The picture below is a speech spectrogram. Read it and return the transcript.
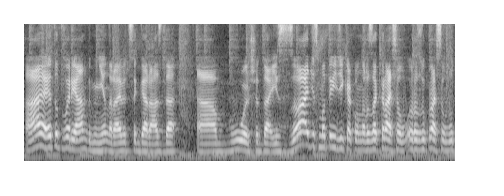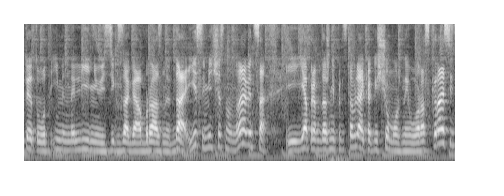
а этот вариант мне нравится гораздо э, больше. Да, и сзади, смотрите, как он разокрасил, разукрасил вот эту вот именно линию зигзагообразную. Да, если мне честно нравится, и я прям даже не представляю, как еще можно его раскрасить,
